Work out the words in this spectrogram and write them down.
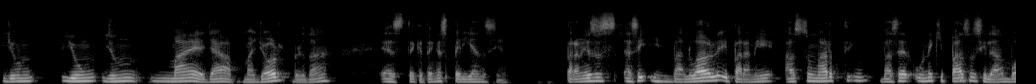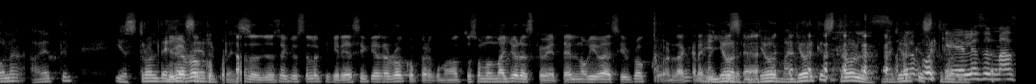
y un, y un, y un mae ya mayor, ¿verdad? Este, que tenga experiencia para mí eso es así invaluable y para mí Aston Martin va a ser un equipazo si le dan bola a Vettel y Stroll deja de ser, pues... Yo sé que usted lo que quería decir que era Rocco, pero como nosotros somos mayores que Vettel no iba a decir Rocco, ¿verdad, carajillo? Mayor, mayor, mayor que Stroll, mayor que porque él es el más...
